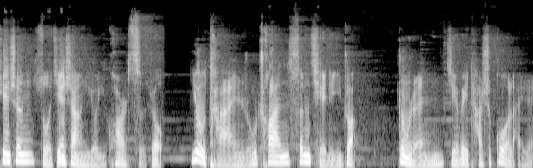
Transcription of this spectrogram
天生左肩上有一块紫肉，又坦如川僧伽梨状，众人皆谓他是过来人。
